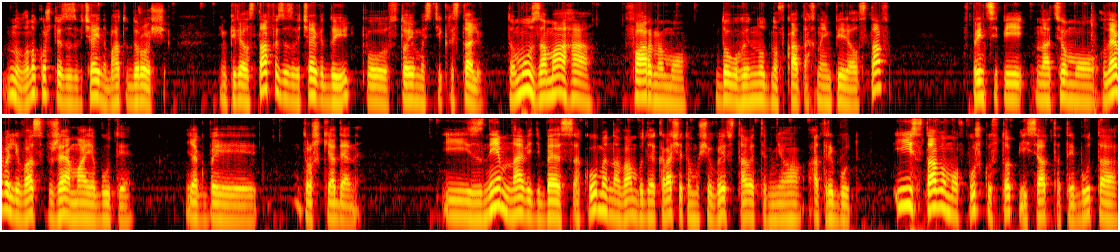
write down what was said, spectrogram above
ну, воно коштує зазвичай набагато дорожче. Imperial стафи зазвичай віддають по стоїмості кристалів. Тому за мага фармимо довго і нудно в катах на Imperial Staff. В принципі, на цьому левелі у вас вже має бути якби трошки адени. І з ним навіть без акумена вам буде краще, тому що ви вставите в нього атрибут. І ставимо в пушку 150 атрибута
